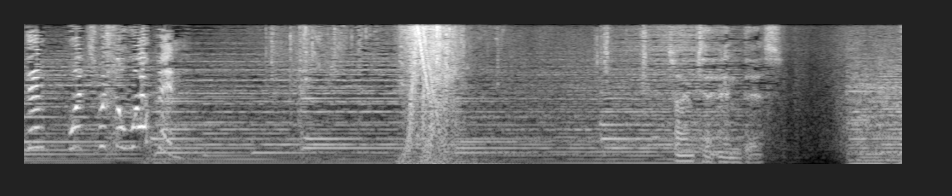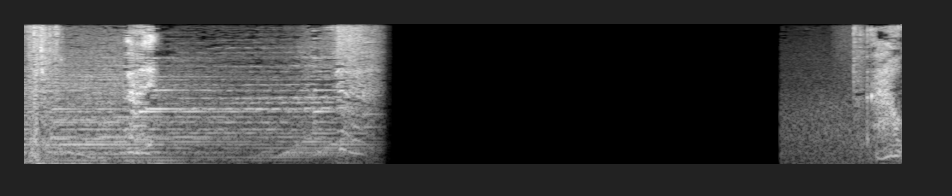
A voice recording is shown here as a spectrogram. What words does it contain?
Then what's with the weapon? Time to end this. How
